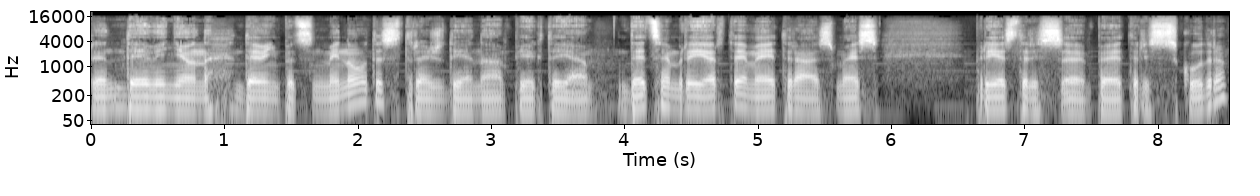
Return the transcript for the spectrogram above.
Ir 9 un 19 minūtes, trešdienā, 5. decembrī ar tiem ēterās mēs priesteris eh, Pēteris Skudra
